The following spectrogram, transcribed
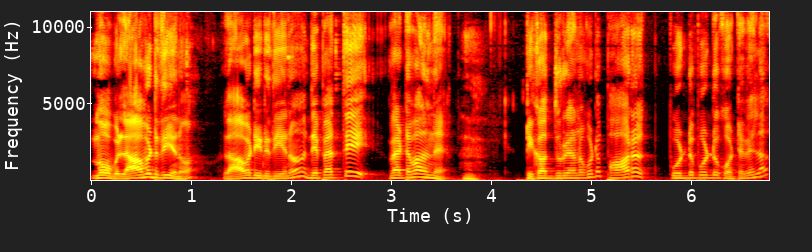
මෝබ ලාවට තියෙනවා. ලාවට ඉරි තියෙනවා. දෙපැත්තේ වැටවල් නෑ. ටිකක්දුර යනකොට පාර පොඩ්ඩ පොඩ්ඩ කොට වෙලා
